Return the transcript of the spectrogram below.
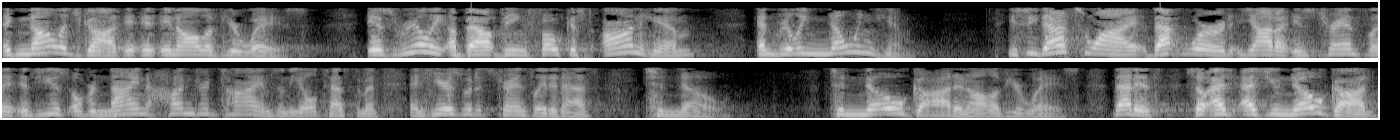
acknowledge God in, in, all of your ways is really about being focused on Him and really knowing Him. You see, that's why that word yada is translated is used over 900 times in the Old Testament, and here's what it's translated as: to know, to know God in all of your ways. That is, so as as you know God,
